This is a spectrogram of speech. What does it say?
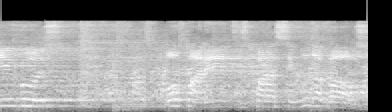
amigos ou parentes para a segunda valsa.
